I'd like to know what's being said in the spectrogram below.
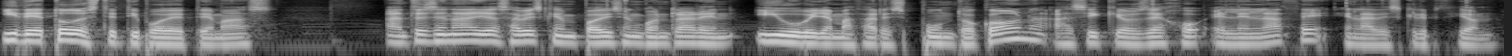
y de todo este tipo de temas. Antes de nada ya sabéis que me podéis encontrar en ivyamazares.com, así que os dejo el enlace en la descripción.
